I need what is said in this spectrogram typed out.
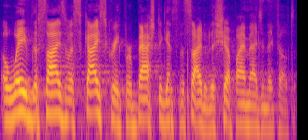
a wave the size of a skyscraper bashed against the side of the ship. I imagine they felt it.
